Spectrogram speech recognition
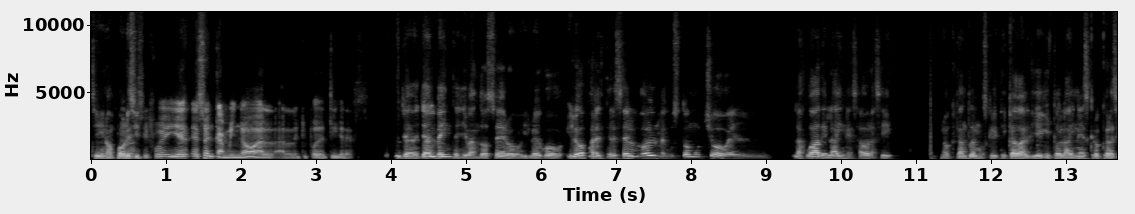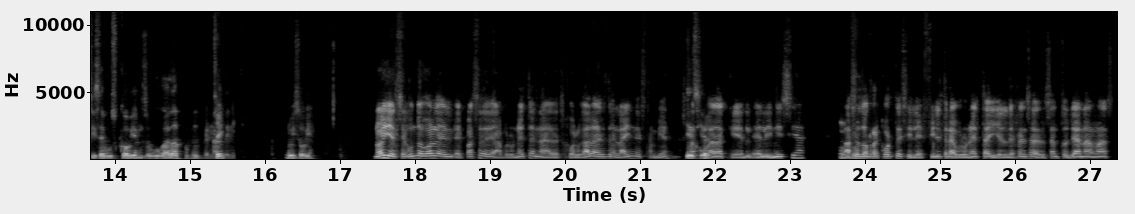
Sí, no, pobrecito. así fue, y e- eso encaminó al, al equipo de Tigres. Ya, ya el 20 llevan 2-0 y luego, y luego para el tercer gol me gustó mucho el, la jugada de Laines, ahora sí. No que tanto hemos criticado al Dieguito Laines, creo que ahora sí se buscó bien su jugada por el penal Sí. de Nico. Lo hizo bien. No, y el segundo gol, el, el pase de Bruneta en la descolgada es de Laines también. Es Sí, una es jugada que él, él inicia, hace dos recortes y le filtra a Bruneta y el defensa del Santos ya nada más,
